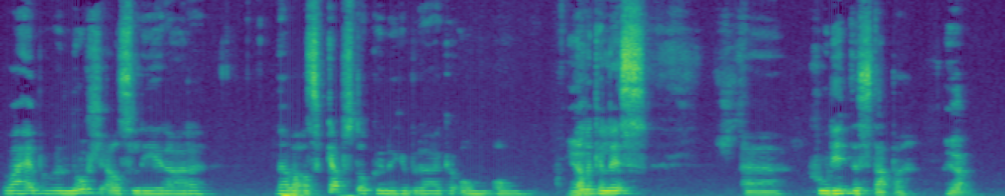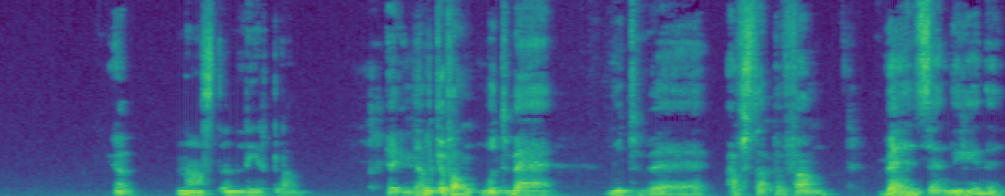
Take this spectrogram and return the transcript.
wat hebben we nog als leraren dat we als kapstok kunnen gebruiken om, om ja. elke les uh, goed in te stappen? Ja. Ja. Naast een leerplan. Ja, in elk geval moeten wij, moeten wij afstappen van wij zijn degene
